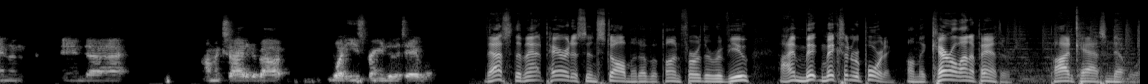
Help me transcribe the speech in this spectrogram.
And, and uh, I'm excited about what he's bringing to the table. That's the Matt Paradis installment of Upon Further Review. I'm Mick Mixon reporting on the Carolina Panthers Podcast Network.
